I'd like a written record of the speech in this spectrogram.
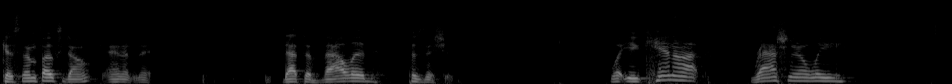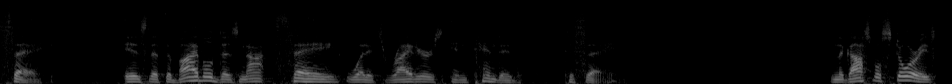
because some folks don't, and that's a valid position. What you cannot rationally say is that the Bible does not say what its writers intended to say. In the gospel stories,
